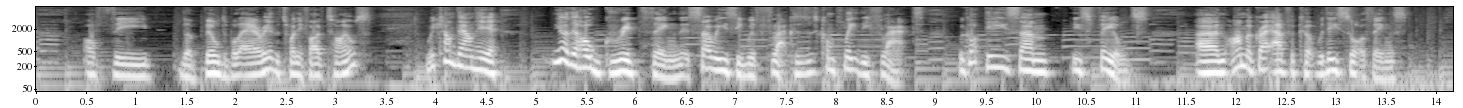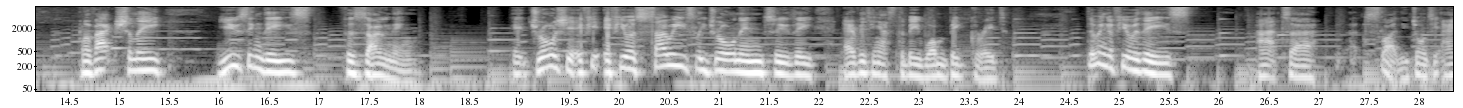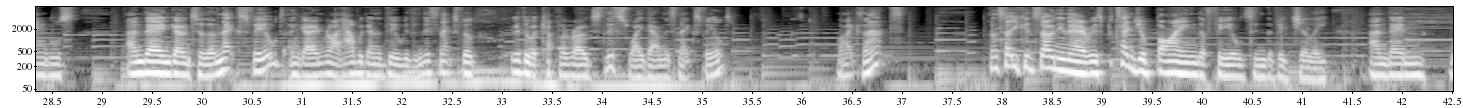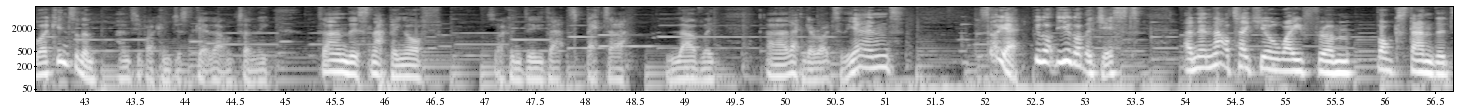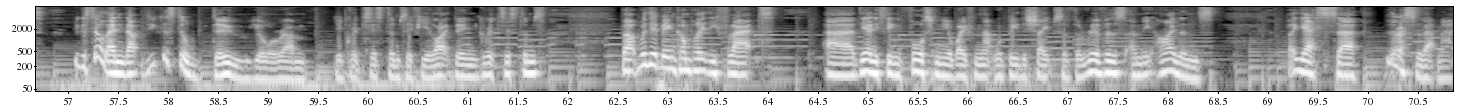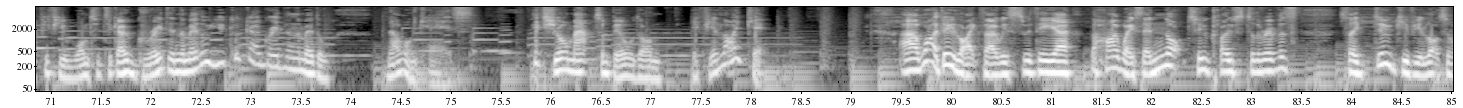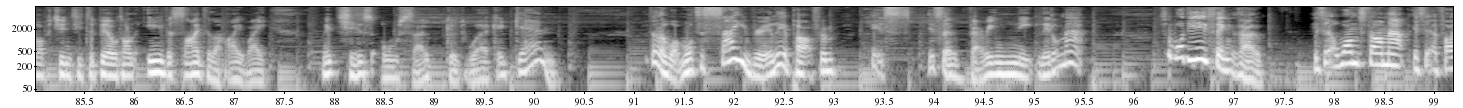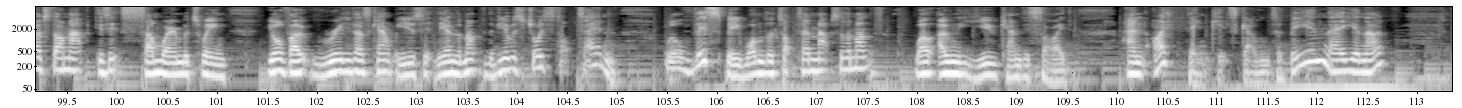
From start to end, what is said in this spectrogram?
of the the buildable area, the 25 tiles. We come down here, you know the whole grid thing. It's so easy with flat because it's completely flat. We've got these um, these fields, and I'm a great advocate with these sort of things of actually using these for zoning. It draws you if you if you are so easily drawn into the everything has to be one big grid. Doing a few of these at, uh, at slightly jaunty angles, and then going to the next field and going right. How are we going to do with this next field? We're going to do a couple of roads this way down this next field, like that. And so you can zone in areas, pretend you're buying the fields individually, and then work into them. And see if I can just get that on turn the turn this snapping off so I can do that better. Lovely. Uh, that can go right to the end. So yeah, you got you got the gist, and then that'll take you away from bog standard. You can still end up, you can still do your um, your grid systems if you like doing grid systems, but with it being completely flat, uh, the only thing forcing you away from that would be the shapes of the rivers and the islands. But yes, uh, the rest of that map, if you wanted to go grid in the middle, you could go grid in the middle. No one cares. It's your map to build on if you like it. Uh, what I do like though is with the uh, the highways, they're not too close to the rivers, so they do give you lots of opportunity to build on either side of the highway, which is also good work again. I don't know what more to say really, apart from it's it's a very neat little map. So what do you think though? Is it a one star map? Is it a five star map? Is it somewhere in between? Your vote really does count. We use it at the end of the month for the Viewer's Choice Top 10. Will this be one of the top 10 maps of the month? Well, only you can decide. And I think it's going to be in there, you know.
